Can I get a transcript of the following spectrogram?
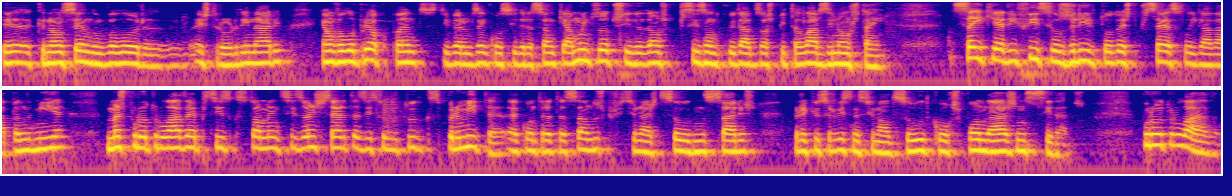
eh, que não sendo um valor eh, extraordinário, é um valor preocupante se tivermos em consideração que há muitos outros cidadãos que precisam de cuidados hospitalares e não os têm. Sei que é difícil gerir todo este processo ligado à pandemia, mas por outro lado é preciso que se tomem decisões certas e, sobretudo, que se permita a contratação dos profissionais de saúde necessários para que o Serviço Nacional de Saúde corresponda às necessidades. Por outro lado,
